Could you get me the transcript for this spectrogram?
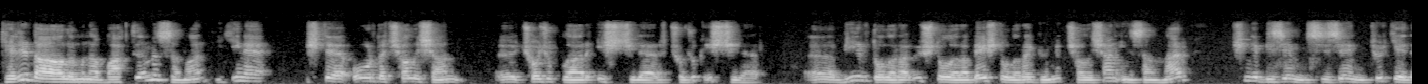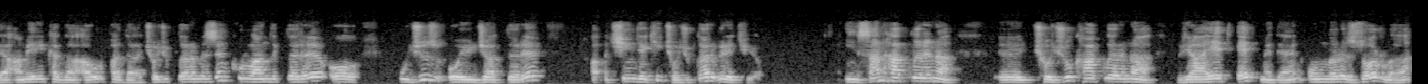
gelir dağılımına baktığımız zaman yine işte orada çalışan e, çocuklar, işçiler, çocuk işçiler, e, 1 dolara, 3 dolara, 5 dolara günlük çalışan insanlar Şimdi bizim, sizin Türkiye'de, Amerika'da, Avrupa'da çocuklarımızın kullandıkları o ucuz oyuncakları Çin'deki çocuklar üretiyor. İnsan haklarına, e, çocuk haklarına riayet etmeden onları zorla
